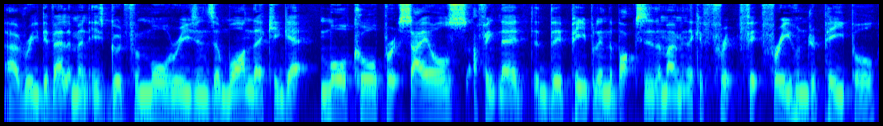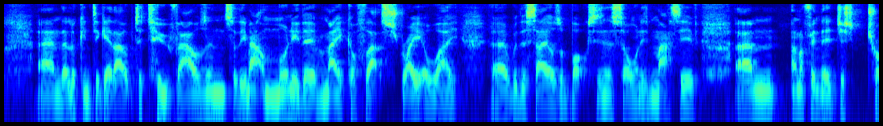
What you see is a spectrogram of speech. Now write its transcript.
uh, redevelopment is good for more reasons than one. They can get more corporate sales. I think they're the people in the boxes at the moment they can fit 300 people, and they're looking to get that up to 2,000. So the amount of money they make off that straight away uh, with the sales of boxes and so on is massive. Um, and I think they're just tr-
